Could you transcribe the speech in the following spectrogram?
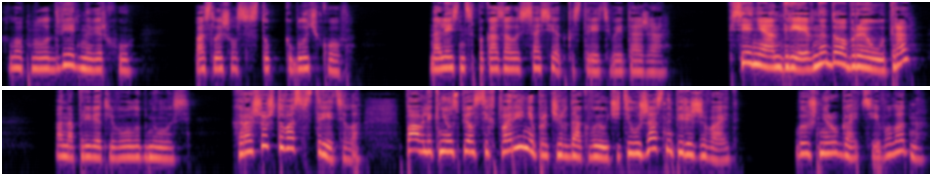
Хлопнула дверь наверху, Послышался стук каблучков. На лестнице показалась соседка с третьего этажа. «Ксения Андреевна, доброе утро!» Она приветливо улыбнулась. «Хорошо, что вас встретила. Павлик не успел стихотворение про чердак выучить и ужасно переживает. Вы уж не ругайте его, ладно?»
